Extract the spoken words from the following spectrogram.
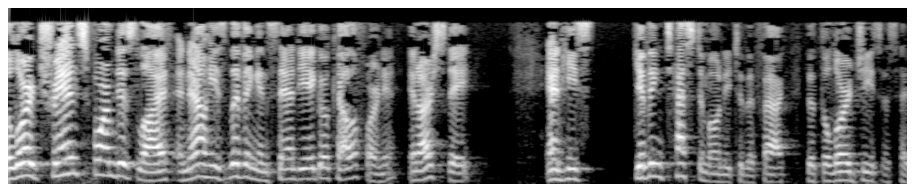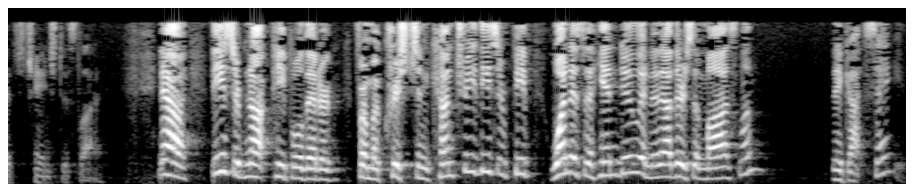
The Lord transformed his life and now he's living in San Diego, California, in our state. And he's giving testimony to the fact that the Lord Jesus has changed his life. Now, these are not people that are from a Christian country. These are people, one is a Hindu and another is a Muslim. They got saved.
